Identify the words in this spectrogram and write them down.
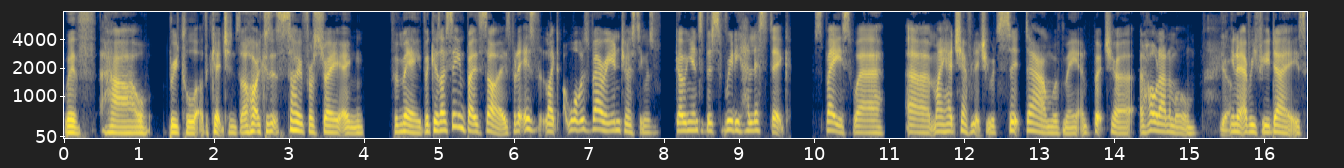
with how brutal the kitchens are because it's so frustrating for me because I've seen both sides. But it is like what was very interesting was going into this really holistic space where uh, my head chef literally would sit down with me and butcher a whole animal, Yeah. you know, every few days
